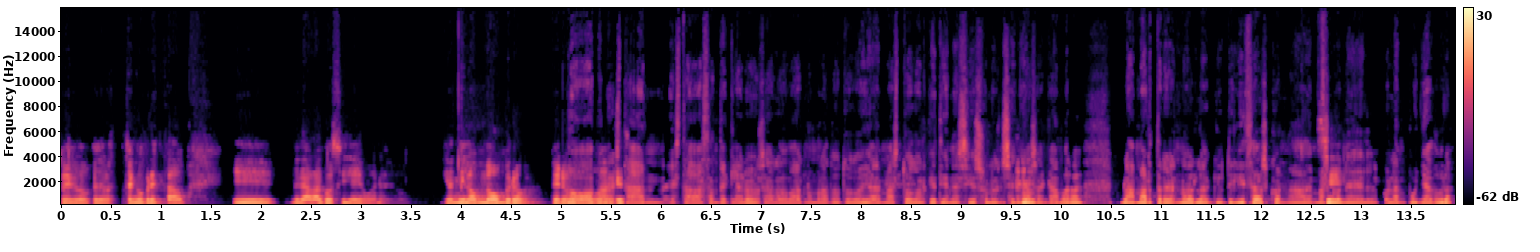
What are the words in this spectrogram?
pero que los tengo prestados y me da la cosilla y bueno, yo ni los nombro, pero... No, pero están, está bastante claro, o sea, lo vas nombrando todo y además todo el que tienes sí eso lo enseñas a cámara. La Mar 3, ¿no? La que utilizas, con además con, el, con la empuñadura.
